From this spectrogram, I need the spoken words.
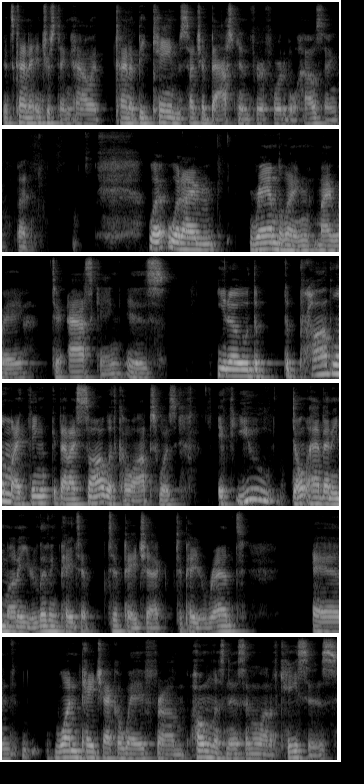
it's kind of interesting how it kind of became such a bastion for affordable housing. But what what I'm rambling my way to asking is, you know, the the problem I think that I saw with co-ops was if you don't have any money, you're living paycheck to paycheck to pay your rent, and one paycheck away from homelessness in a lot of cases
